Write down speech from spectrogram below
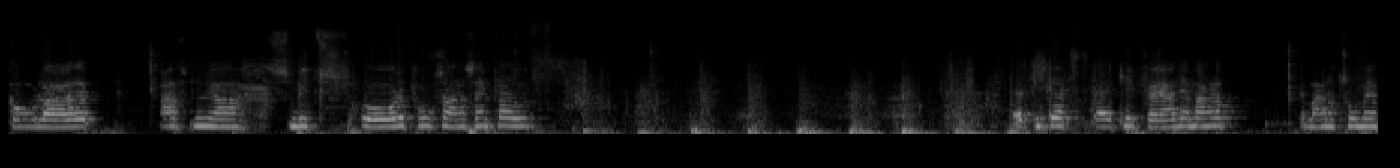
god lørdag aften. Jeg har smidt 8 poser Anders Sandblad ud. Ja, de der er ikke helt færdige. Jeg mangler, jeg mangler to mere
